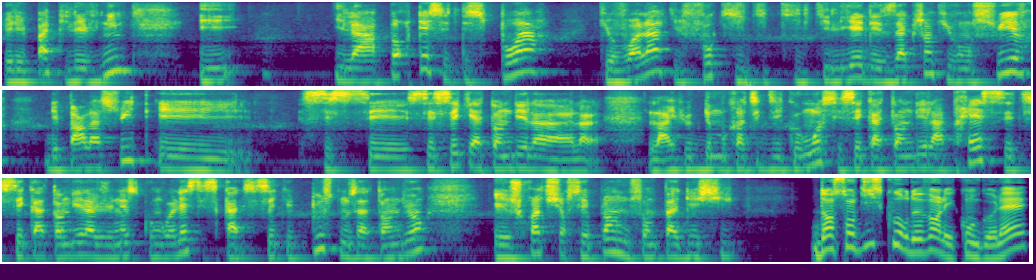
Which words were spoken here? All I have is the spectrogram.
Et le pape, il est venu et il a apporté cet espoir que voilà, qu'il faut qu'il qu y ait des actions qui vont suivre de par la suite et c'est ce qui attendait la, la, la, République démocratique du Congo, c'est ce qu'attendait la presse, c'est ce qu'attendait la jeunesse congolaise, c'est ce, que tous nous attendions. Et je crois que sur ces plans, nous ne sommes pas déçus. Dans son discours devant les Congolais,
